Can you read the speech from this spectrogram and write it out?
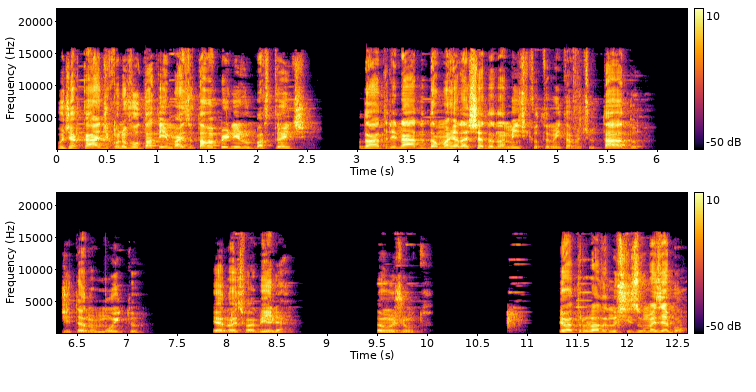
vou de ACAD. Quando eu voltar, tem mais. Eu tava perdendo bastante. Vou dar uma treinada, dar uma relaxada na mente, que eu também tava tiltado, digitando muito. É nóis, família. Tamo junto. Deu uma trollada no X1, mas é bom.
